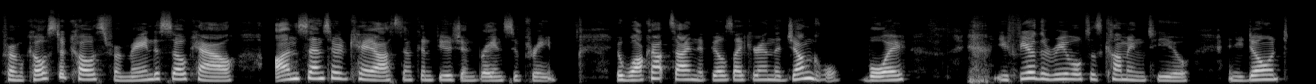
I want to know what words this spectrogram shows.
From coast to coast, from Maine to SoCal, uncensored chaos and confusion reign supreme. You walk outside and it feels like you're in the jungle, boy. You fear the revolt is coming to you, and you don't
